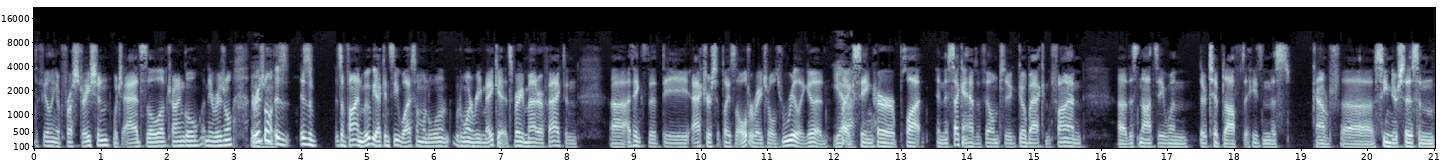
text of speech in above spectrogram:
the feeling of frustration, which adds to the love triangle in the original. The original mm-hmm. is is a is a fine movie. I can see why someone would, would want to remake it. It's very matter of fact, and uh, I think that the actress that plays the older Rachel is really good. Yeah. Like seeing her plot in the second half of the film to go back and find uh, this Nazi when they're tipped off that he's in this kind of uh, senior citizen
